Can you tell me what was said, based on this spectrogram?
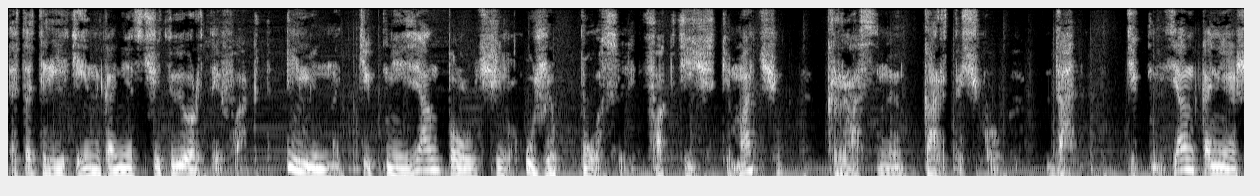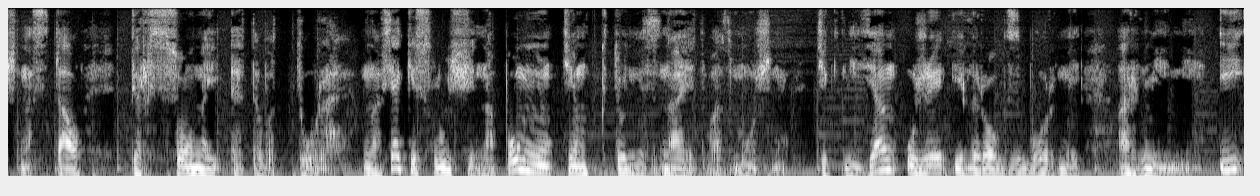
Это третий и, наконец, четвертый факт. Именно Тикнезян получил уже после фактически матча красную карточку. Да, Тикнезян, конечно, стал персоной этого тура. На всякий случай напомню тем, кто не знает, возможно, Тикнезян уже игрок сборной Армении. И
